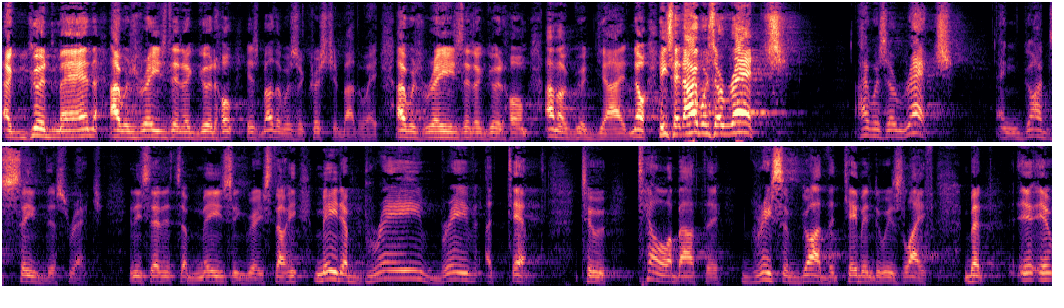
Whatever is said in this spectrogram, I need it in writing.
a, good man. I was raised in a good home. His mother was a Christian, by the way. I was raised in a good home. I'm a good guy. No, he said, I was a wretch. I was a wretch. And God saved this wretch. And he said, It's amazing grace. Now, he made a brave, brave attempt to tell about the grace of God that came into his life. But it, it,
